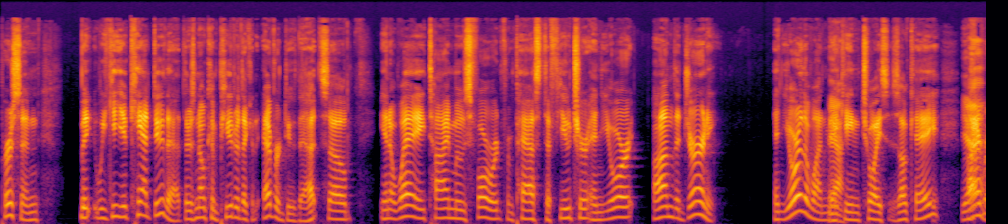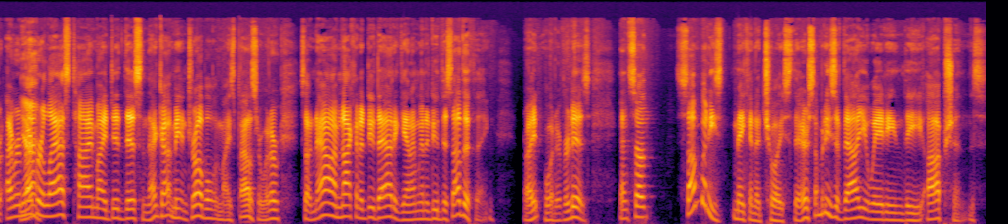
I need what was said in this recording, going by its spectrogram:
person? But we, you can't do that. There's no computer that could ever do that. So, in a way, time moves forward from past to future, and you're on the journey. And you're the one Yeah. making choices, okay? yeah, I, I remember last time I did this and that got me in trouble with my spouse or whatever. So now I'm not going to do that again. I'm going to do this other thing, right? Whatever it is. And so somebody's making a choice there. Somebody's evaluating the options.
